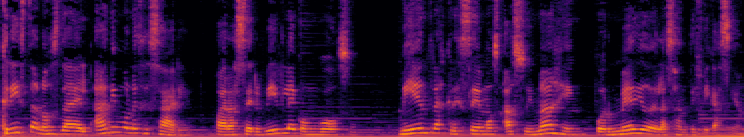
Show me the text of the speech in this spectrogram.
Cristo nos da el ánimo necesario para servirle con gozo mientras crecemos a su imagen por medio de la santificación.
